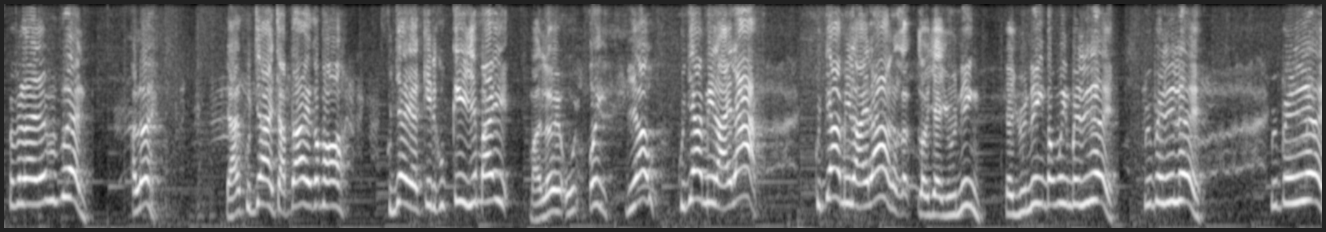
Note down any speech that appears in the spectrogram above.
ไม่เป็นไรนะเพื่อนๆเอาเลยอย่าให้คุณย่าจับได้ก็พอ คุณย่าอยากกินคุกกี้ใช่ไหมมาเลยอุ้ยอุ้ยเดี๋ยว คุณย่ามีหลายล่างคุณย่ามีหลายล่างเราเราอย่าอยู่นิ่ง อย่าอยู่นิ่งต้องวิ่งไปเรื่อยวิ่งไปเรื่อยวิ่งไปเรื่อย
